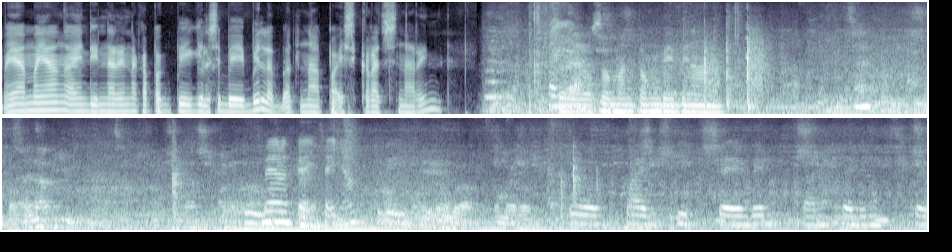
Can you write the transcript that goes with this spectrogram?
Maya maya nga hindi na rin nakapagpigil si Baby Love at napa-scratch na rin. So, sumantong baby namin. Meron kayo sa inyo? 4, 5, 6, 7. Sana 7, 7.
